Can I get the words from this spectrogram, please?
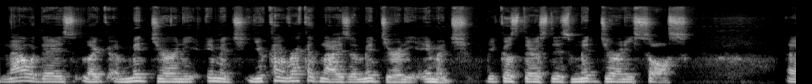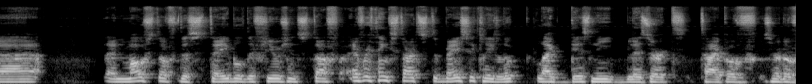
Nowadays, like a Midjourney image, you can recognize a Midjourney image because there's this Midjourney sauce. Uh, and most of the stable diffusion stuff, everything starts to basically look like Disney Blizzard type of sort of.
